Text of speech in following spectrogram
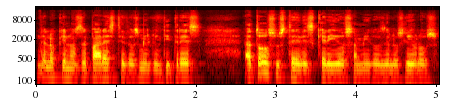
de lo que nos depara este 2023 a todos ustedes, queridos amigos de los libros,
